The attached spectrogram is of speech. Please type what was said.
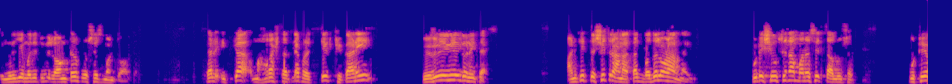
इंग्रजीमध्ये तुम्ही लॉंग टर्म प्रोसेस म्हणतो आपण. कारण इतक्या महाराष्ट्रातल्या प्रत्येक ठिकाणी वेगळी वेगळी गणित आहे. आणि ती तशीच राहणार त्यात बदल होणार नाही. कुठे शिवसेना मनसेच चालू शकते कुठे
